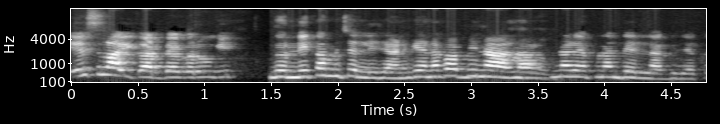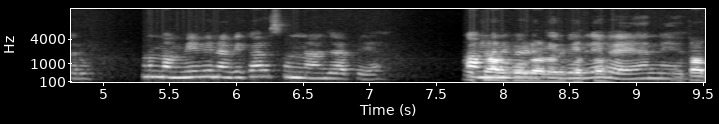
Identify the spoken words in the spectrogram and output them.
ਇਹ ਸਿਲਾਈ ਕਰਦਿਆ ਕਰੂਗੀ। ਦੋਨੇ ਕੰਮ ਚੱਲੀ ਜਾਣਗੇ ਨਾ ਭਾਬੀ ਨਾਲ ਨਾਲ ਨਾਲੇ ਆਪਣਾ ਦਿਲ ਲੱਗ ਜਾ ਕਰੂ। ਹੁਣ ਮੰਮੀ ਵੀ ਨਾ ਵੀ ਘਰ ਸੁਣਨਾ ਜਾ ਪਿਆ। ਕੰਮ ਚੱਲ ਕੋਈ ਨਿਬੇੜ ਗੱਲ ਕੇ ਨੀ ਵਿਹਲੇ ਪਤਾ। ਬਹਿ ਜਾਂਦੇ ਉਹ ਆ ਤਾਂ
